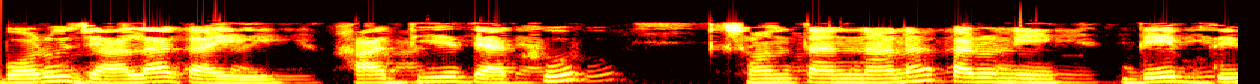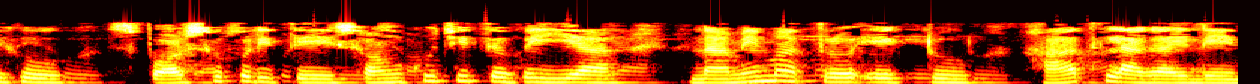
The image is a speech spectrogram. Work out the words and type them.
বড় জ্বালা গায়ে। হাত দিয়ে দেখো। সন্তান নানা কারণে দেবদেহ স্পর্শ করিতে সংকুচিত হইয়া নামে মাত্র একটু হাত লাগাইলেন।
